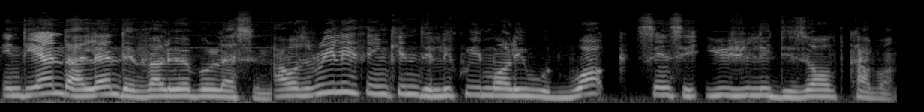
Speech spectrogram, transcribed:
In the end, I learned a valuable lesson. I was really thinking the Liqui Moly would work since it usually dissolved carbon.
